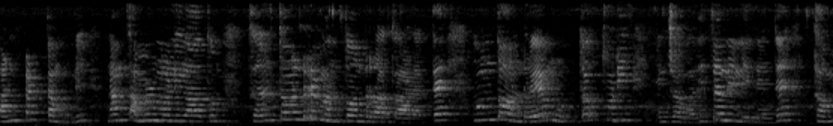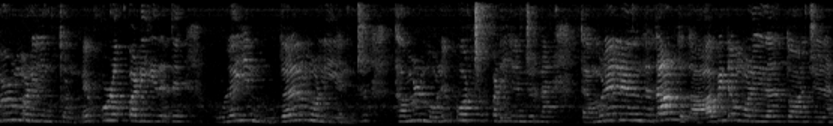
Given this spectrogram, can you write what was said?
பண்பட்ட மொழி. நம் தமிழ் தோன்றி காலத்தை முந்தோன்றே முத்தக்குடி முத்தத்துடி என்ற வரிதலில் இருந்து தமிழ் மொழியின் தொன்மை புலப்படுகிறது. உலகின் முதல் மொழி என்று தமிழ் மொழி போற்றப்படுகின்றன. தமிழிலிருந்து தான் திராவிட மொழிகள் தோன்றின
